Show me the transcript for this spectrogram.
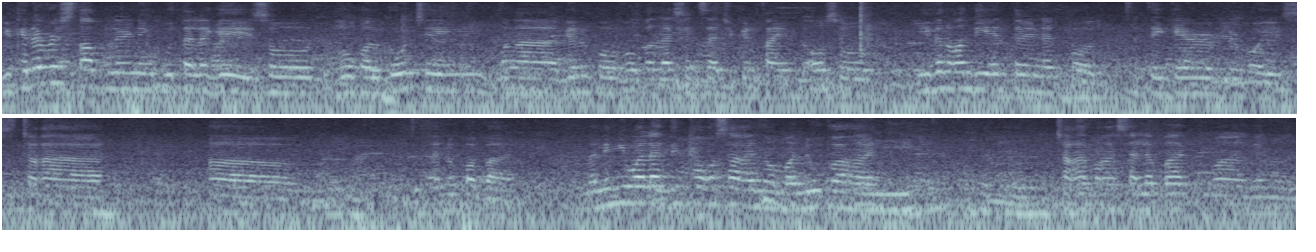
you can never stop learning po talaga eh. So, vocal coaching, mga ganun po, vocal lessons that you can find also even on the internet po to take care of your voice. Tsaka, um, ano pa ba? Naniniwala din po ako sa ano, manuka, honey, tsaka mga salabat, mga ganun.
